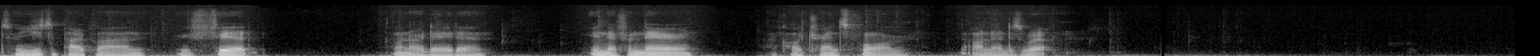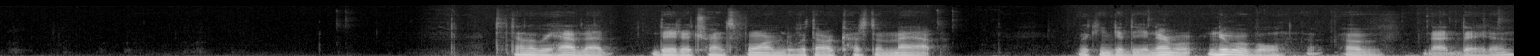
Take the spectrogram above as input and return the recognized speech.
So we use the pipeline, we fit on our data, and then from there, I call transform on that as well. So now that we have that data transformed with our custom map, we can get the enumerable of that data.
